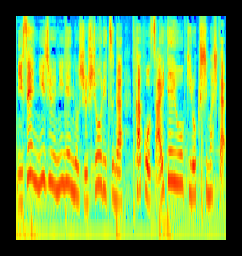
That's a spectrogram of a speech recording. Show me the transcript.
2022年の出生率が過去最低を記録しました。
